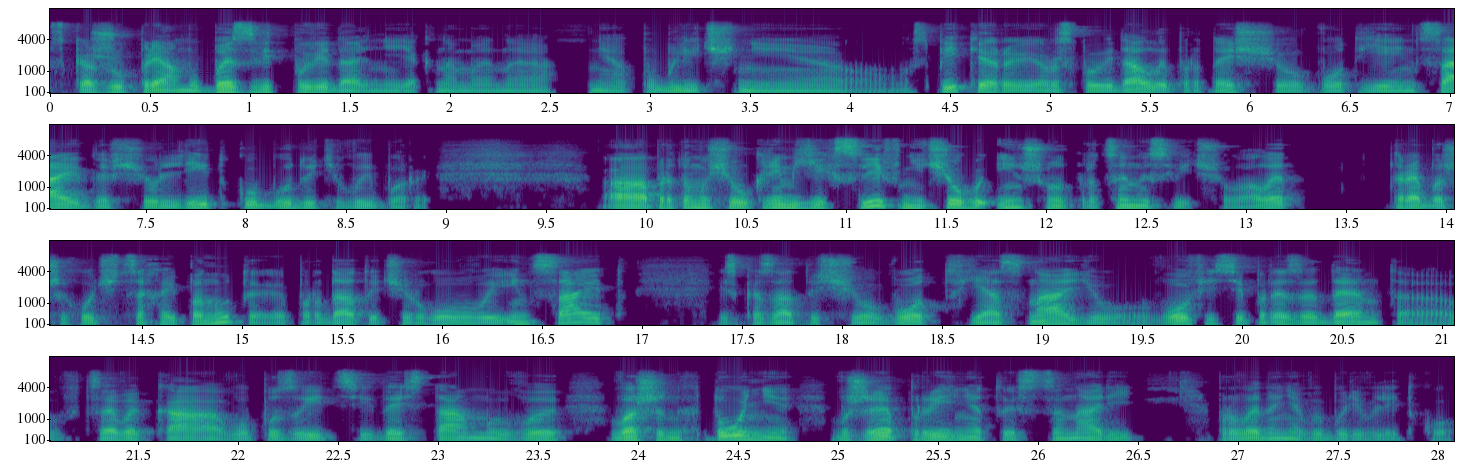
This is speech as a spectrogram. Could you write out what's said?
скажу прямо, безвідповідальні, як на мене, е, публічні е, спікери розповідали про те, що от є інсайди, що літку будуть вибори. А, при тому, що окрім їх слів, нічого іншого про це не свідчило. Але треба чи хочеться хайпанути, продати черговий інсайт і сказати, що от я знаю, в офісі президента, в ЦВК, в опозиції, десь там в Вашингтоні вже прийнятий сценарій проведення виборів влітку.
